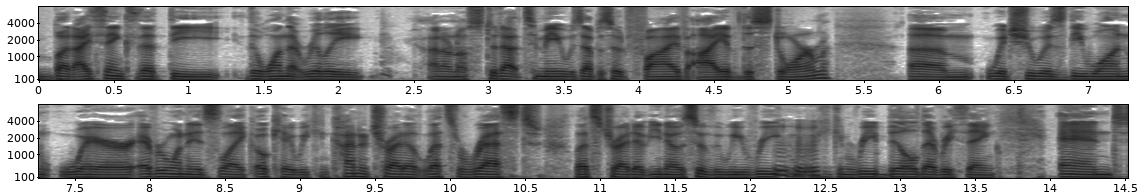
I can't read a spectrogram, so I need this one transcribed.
but i think that the the one that really i don't know stood out to me was episode 5 eye of the storm um, which was the one where everyone is like okay we can kind of try to let's rest let's try to you know so that we re- we can rebuild everything. And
